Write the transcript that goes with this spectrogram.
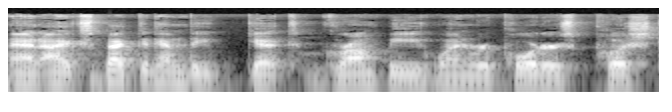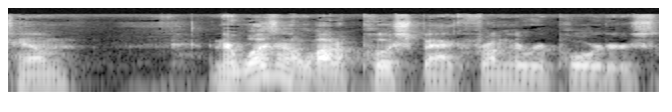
And I expected him to get grumpy when reporters pushed him. And there wasn't a lot of pushback from the reporters.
